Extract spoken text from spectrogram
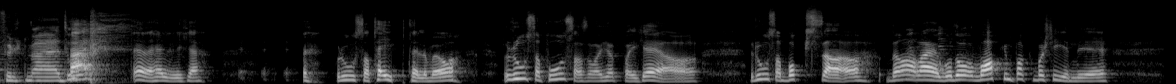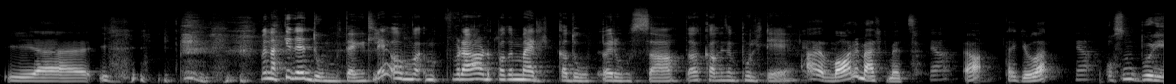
fullt med dop? Nei, det er det heller ikke. Rosa teip til og med òg. Rosa poser som var kjøpt på Ikea. Og rosa bokser. Og da var jeg gått over vakuumpakkemaskin i, i, eh, i Men er ikke det dumt, egentlig? For da har du på en måte merka dopet rosa. Da kan liksom politi eh, varemerket mitt. Ja. ja, tenker jo det. Åssen ble,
